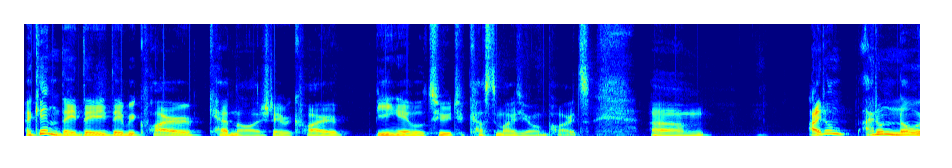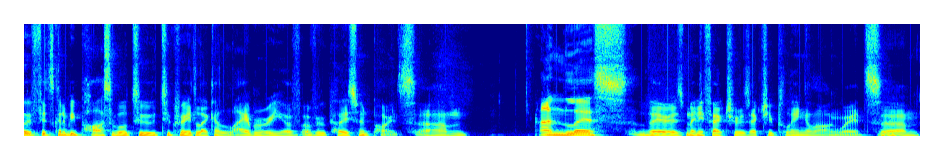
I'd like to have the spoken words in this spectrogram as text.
again they they they require CAD knowledge. They require being able to to customize your own parts. Um, I don't I don't know if it's going to be possible to to create like a library of, of replacement parts. Um, unless there's manufacturers actually playing along where it's mm. um,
